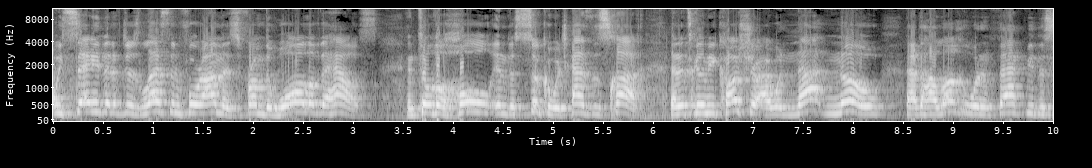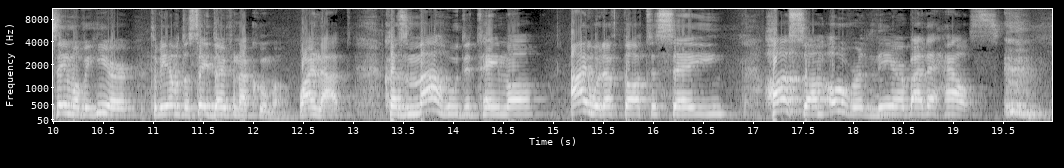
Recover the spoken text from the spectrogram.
we say that if there's less than four amas from the wall of the house until the hole in the sukkah which has the schach, that it's going to be kosher, I would not know that the halacha would in fact be the same over here to be able to say doifin akuma. Why not? Because mahu detema, I would have thought to say hasam over there by the house.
